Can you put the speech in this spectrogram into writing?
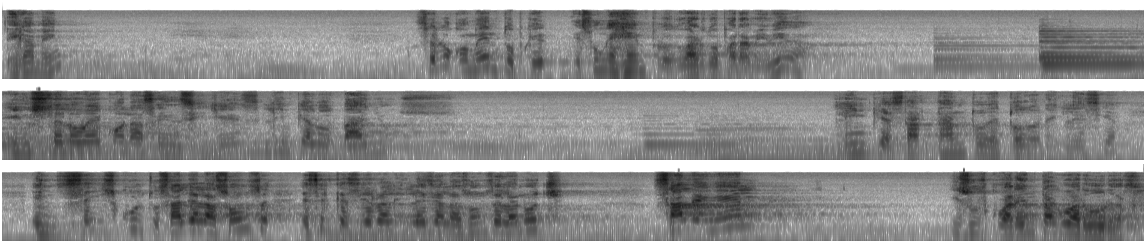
Dígame. Se lo comento porque es un ejemplo, Eduardo, para mi vida. Y usted lo ve con la sencillez, limpia los baños, limpia estar tanto de todo en la iglesia. En seis cultos, sale a las once, es el que cierra la iglesia a las once de la noche. Sale en él y sus 40 guaruras.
